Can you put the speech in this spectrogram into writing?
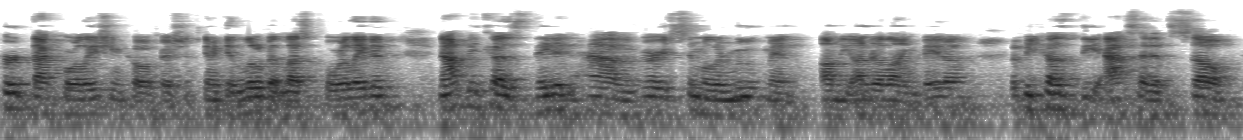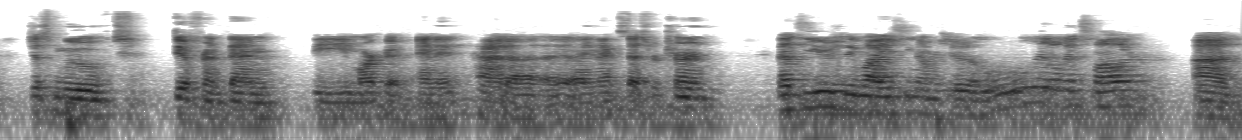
hurt that correlation coefficient. It's going to get a little bit less correlated, not because they didn't have a very similar movement on the underlying beta, but because the asset itself just moved different than the market and it had a, a, an excess return. That's usually why you see numbers here a little bit smaller. Uh,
